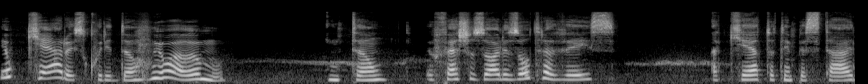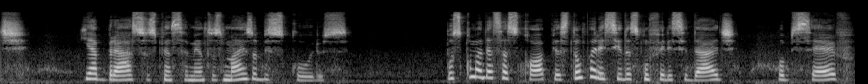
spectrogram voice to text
Eu quero a escuridão, eu a amo. Então, eu fecho os olhos outra vez, aquieto a tempestade e abraço os pensamentos mais obscuros. Busco uma dessas cópias tão parecidas com felicidade, observo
